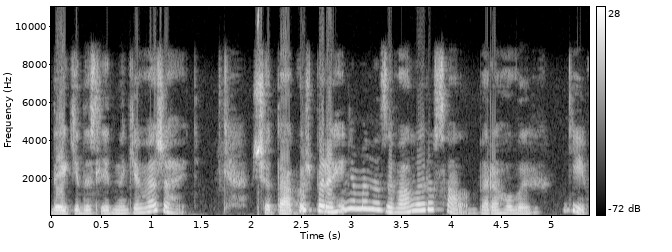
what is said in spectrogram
Деякі дослідники вважають, що також берегинями називали русалок берегових дів.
